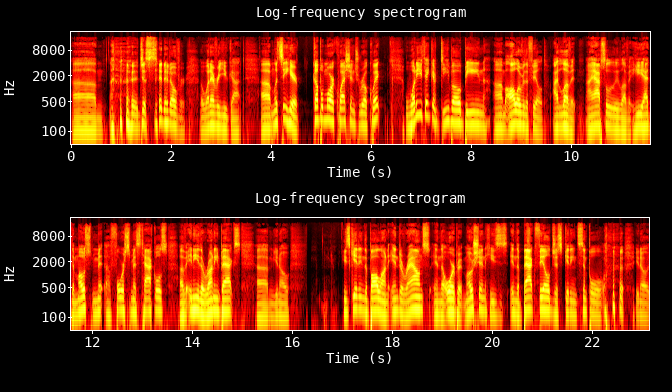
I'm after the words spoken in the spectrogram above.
Um, just send it over, whatever you got. Um, let's see here. Couple more questions, real quick. What do you think of Deebo being um, all over the field? I love it. I absolutely love it. He had the most mi- uh, forced missed tackles of any of the running backs. Um, you know, He's getting the ball on end rounds in the orbit motion. He's in the backfield just getting simple, you know,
